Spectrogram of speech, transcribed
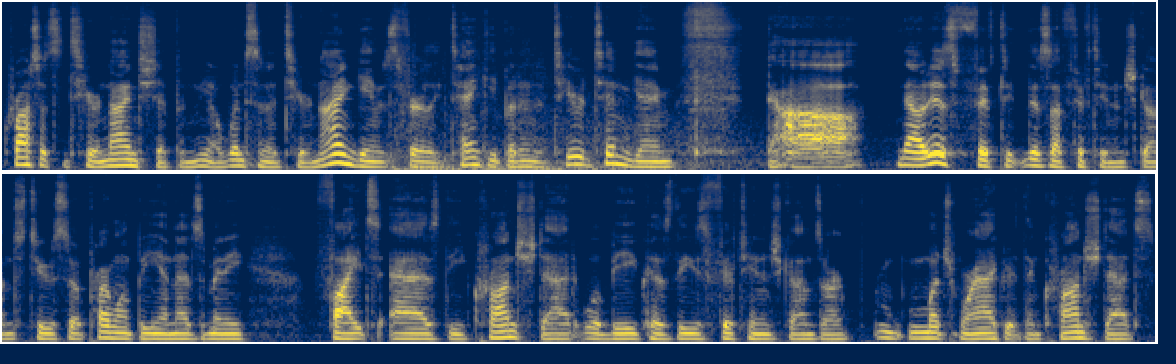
Kronstadt's a tier 9 ship, and you know, Winston a tier 9 game is fairly tanky, but in a tier 10 game, ah. Now it is 50. This has 15 inch guns too, so it probably won't be in as many fights as the Kronstadt will be because these 15 inch guns are much more accurate than Kronstadt's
